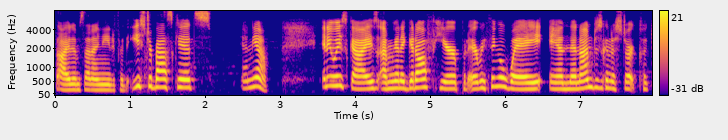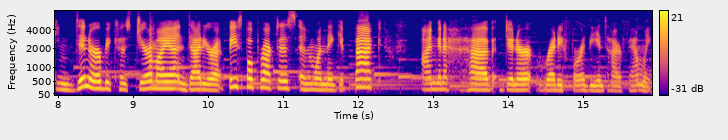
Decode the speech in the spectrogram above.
the items that I needed for the Easter baskets, and yeah. Anyways, guys, I'm going to get off here, put everything away, and then I'm just going to start cooking dinner because Jeremiah and Daddy are at baseball practice, and when they get back, I'm going to have dinner ready for the entire family.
